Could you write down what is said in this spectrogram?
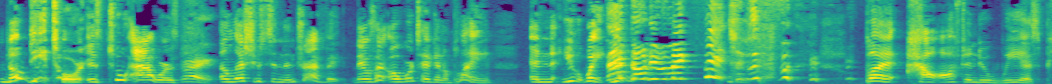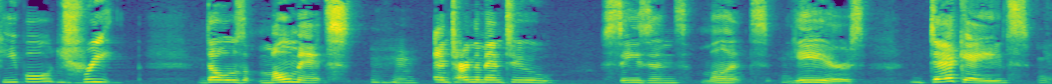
no detour is two hours, Right. Unless you're sitting in traffic." They was like, "Oh, we're taking a plane," and you wait. That you- don't even make sense. but how often do we as people Mm-hmm. treat those moments Mm-hmm. and turn them into seasons, months, Mm-hmm. years, decades? yeah.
